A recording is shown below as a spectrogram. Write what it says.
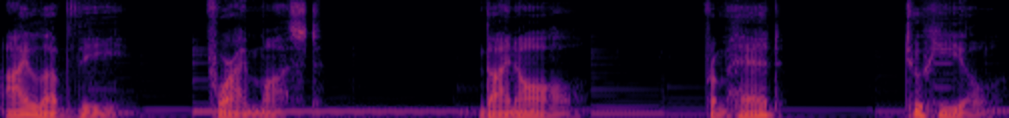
I love thee, for I must, thine all, from head to heel.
